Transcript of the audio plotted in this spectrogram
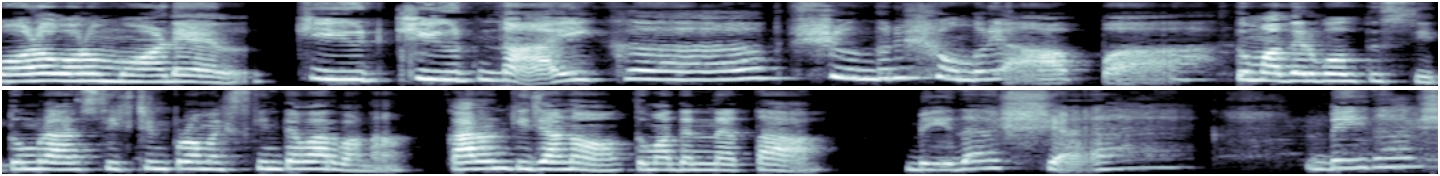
বড় বড় মডেল। কিউট কিউট নায়িকা। সুন্দরী সুন্দরী আপা। তোমাদের বলতেছি তোমরা আর সিক্সটিন প্রো ম্যাক্স কিনতে পারবা না। কারণ কি জানো? তোমাদের নেতা বিদাস বেদাস।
